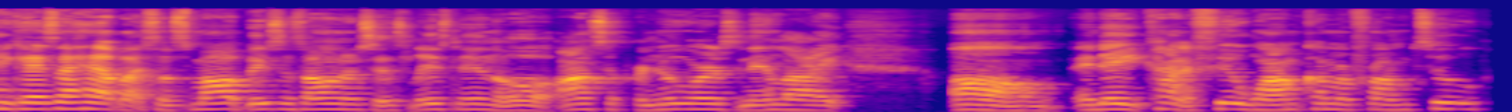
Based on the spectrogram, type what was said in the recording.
in case I have like some small business owners that's listening or entrepreneurs and they're like, um, and they kind of feel where I'm coming from too.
